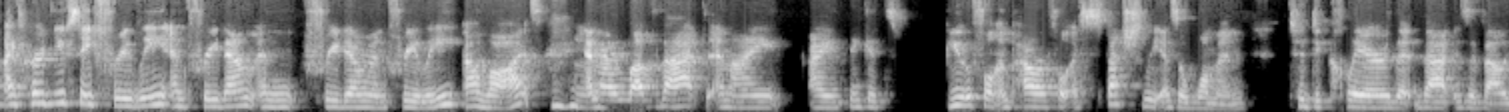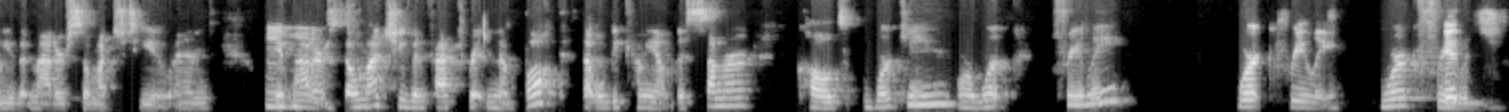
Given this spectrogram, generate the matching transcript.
I've heard you say freely and freedom and freedom and freely a lot. Mm-hmm. And I love that. And I, I think it's beautiful and powerful, especially as a woman, to declare that that is a value that matters so much to you. And mm-hmm. it matters so much. You've, in fact, written a book that will be coming out this summer called Working or Work Freely. Work Freely. Work Freely. It's,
